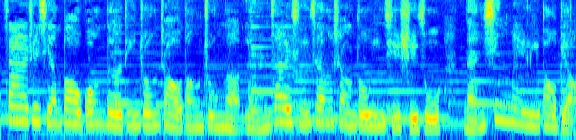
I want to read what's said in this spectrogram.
在之前曝光的定妆照当中呢，两人在形象上都英气十足，男性魅力爆表。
